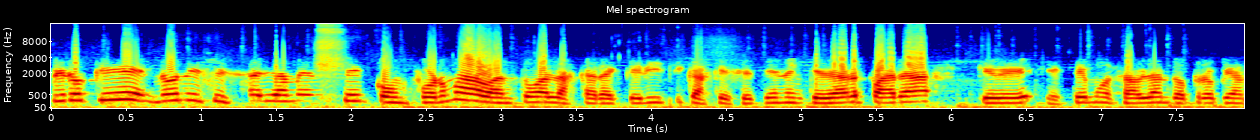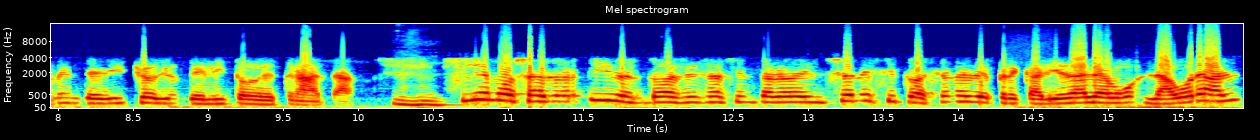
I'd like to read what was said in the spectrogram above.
pero que no necesariamente conformaban todas las características que se tienen que dar para que estemos hablando propiamente dicho de un delito de trata. Uh -huh. Sí hemos advertido en todas esas intervenciones situaciones de precariedad laboral,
